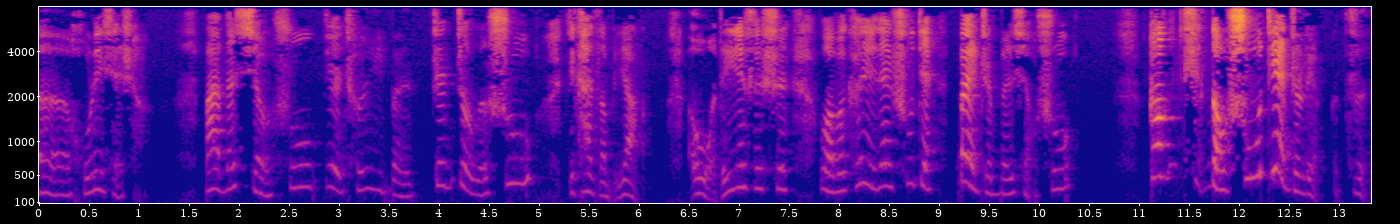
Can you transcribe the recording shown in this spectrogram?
呃，狐狸先生，把你的小书变成一本真正的书，你看怎么样？我的意思是，我们可以在书店卖这本小书。刚听到“书店”这两个字，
